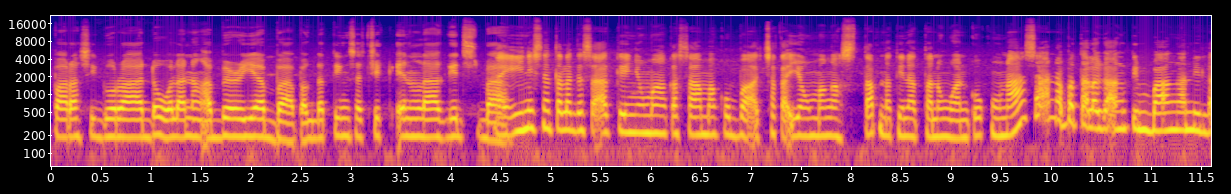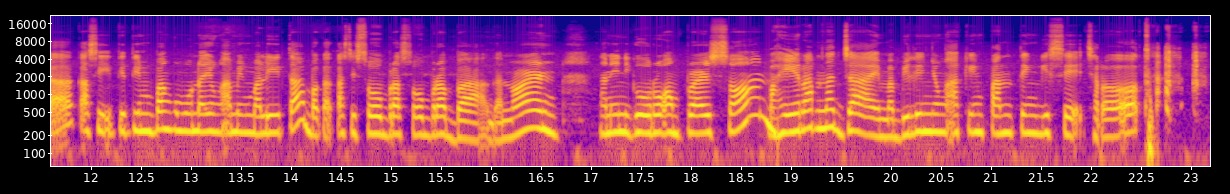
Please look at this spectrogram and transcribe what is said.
para sigurado wala nang aberya ba pagdating sa check-in luggage ba. Naiinis na talaga sa akin yung mga kasama ko ba at saka yung mga staff na tinatanungan ko kung nasaan na ba talaga ang timbangan nila kasi ititimbang ko muna yung aming malita baka kasi sobra-sobra ba. Ganon naniniguro ang person. Mahirap na jay, mabilin yung aking panting gisi. Charot.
